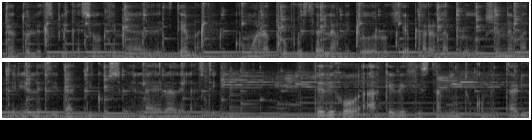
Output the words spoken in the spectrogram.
tanto la explicación general del tema como la propuesta de la metodología para la producción de materiales didácticos en la era de las TIC. Te dejo a que dejes también tu comentario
